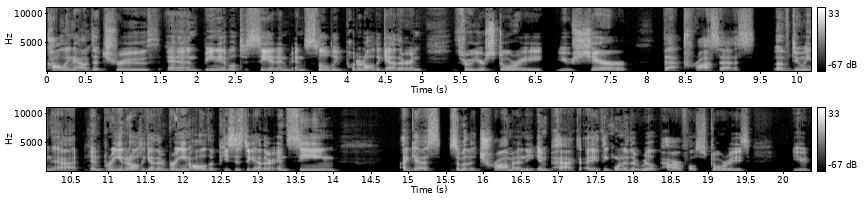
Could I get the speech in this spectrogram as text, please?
calling out the truth and being able to see it and, and slowly put it all together. And through your story, you share that process of doing that and bringing it all together and bringing all the pieces together and seeing, I guess, some of the trauma and the impact. I think one of the real powerful stories you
